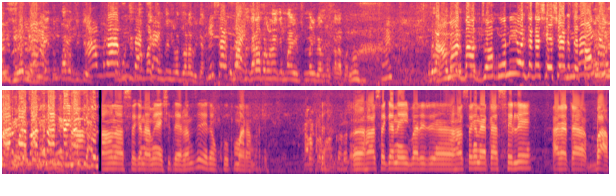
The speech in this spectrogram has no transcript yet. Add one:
আমি ছিলাম নাকি তুমি খবর দিতে আমরা বিচার চাই বিচার চাই খারাপ আমার বাপ যখনই ওই জায়গা শেষ হয়ে গেছে তখন তার বাপ আর আটকাই না কি জন্য তখন আর সেখানে আমি এসে দেখলাম যে এরকম খুব মারামারি। হার সেখানে এই বাড়ির হার সেখানে একটা ছেলে আর একটা বাপ।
